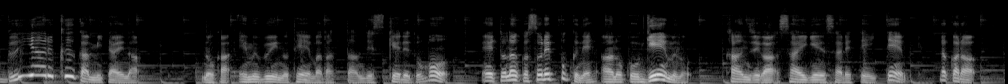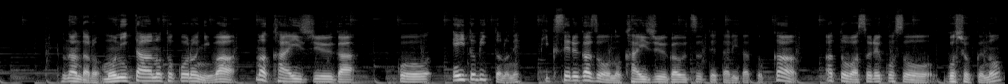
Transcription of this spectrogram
VR 空間みたいなのが MV のテーマだったんですけれども、えっ、と、なんかそれっぽくね、あの、こうゲームの感じが再現されていて、だから、なんだろう、モニターのところには、まあ、怪獣が、こう、8ビットのね、ピクセル画像の怪獣が映ってたりだとか、あとはそれこそ5色の、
